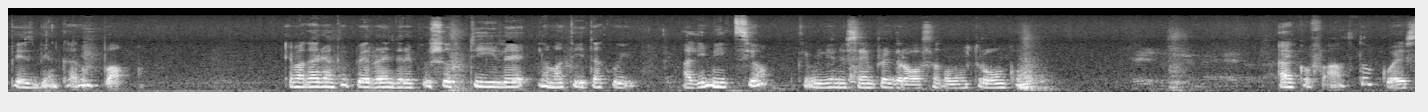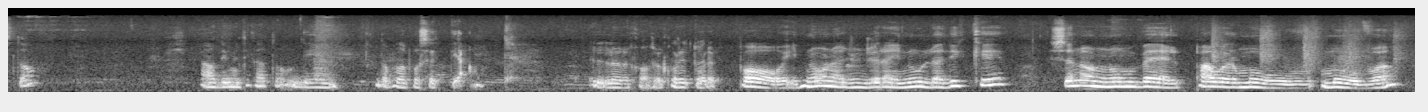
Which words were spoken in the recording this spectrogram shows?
Per sbiancare un po' e magari anche per rendere più sottile la matita qui all'inizio che mi viene sempre grossa come un tronco ecco fatto questo. Ah, ho dimenticato di dopo dopo settiamo. Il, cosa, il correttore. Poi non aggiungerei nulla di che se non un bel power move, move.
